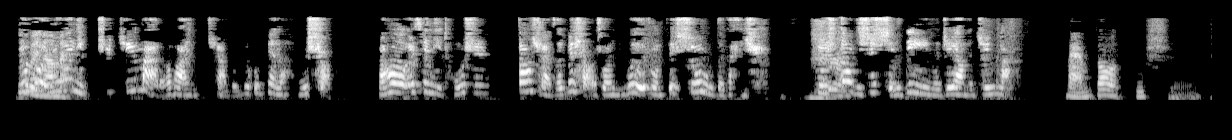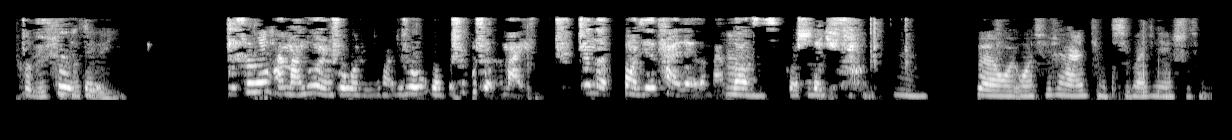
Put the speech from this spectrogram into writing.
如果如果你不是均码的话，你选择就会变得很少。然后，而且你同时当选择变少的时候，你会有一种被羞辱的感觉，就是到底是谁定义的这样的均码？买不到就是特别适合自己的衣服。我身边还蛮多人说过这句话，就说我不是不舍得买衣服，是真的逛街太累了，买不到自己合适的衣服。嗯，对我我其实还是挺奇怪这件事情的。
